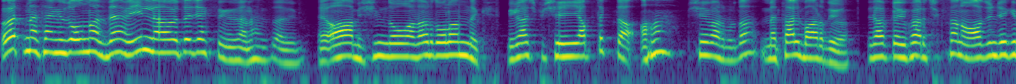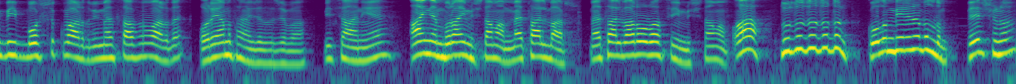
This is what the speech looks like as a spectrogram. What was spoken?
Ötmeseniz olmaz değil mi? İlla öteceksiniz anasını satayım. E abi şimdi o kadar dolandık. Birkaç bir şey yaptık da. Aha bir şey var burada. Metal bar diyor. Bir dakika yukarı çıksana. O az önceki bir boşluk vardı. Bir mesafe vardı. Oraya mı takacağız acaba? Bir saniye. Aynen buraymış tamam. Metal bar. Metal bar orasıymış tamam. Aa dur dur dur dur dur. Golün birini buldum. Ver şunu.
